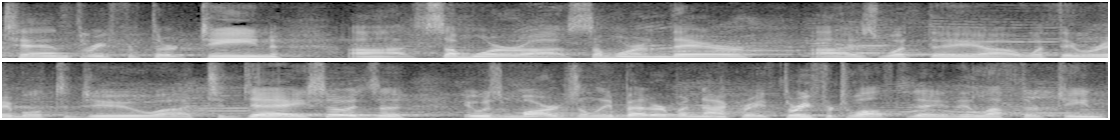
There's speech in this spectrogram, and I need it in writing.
10, three for 13, uh, somewhere uh, somewhere in there uh, is what they uh, what they were able to do uh, today. So it's a it was marginally better, but not great. Three for 12 today. They left 13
